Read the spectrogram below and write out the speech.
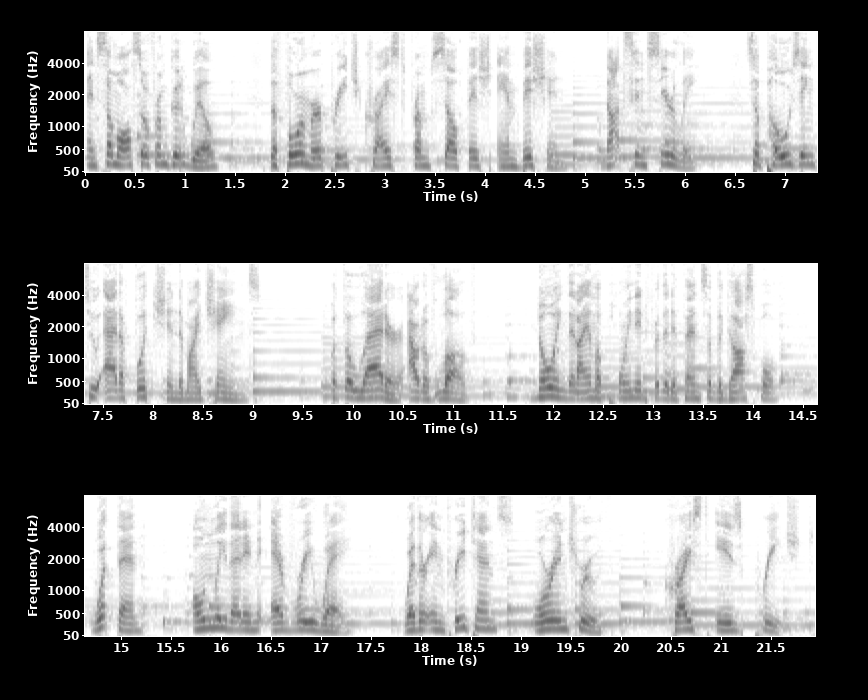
and some also from goodwill. The former preach Christ from selfish ambition, not sincerely, supposing to add affliction to my chains, but the latter out of love, knowing that I am appointed for the defense of the gospel. What then? Only that in every way, whether in pretense or in truth, Christ is preached.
